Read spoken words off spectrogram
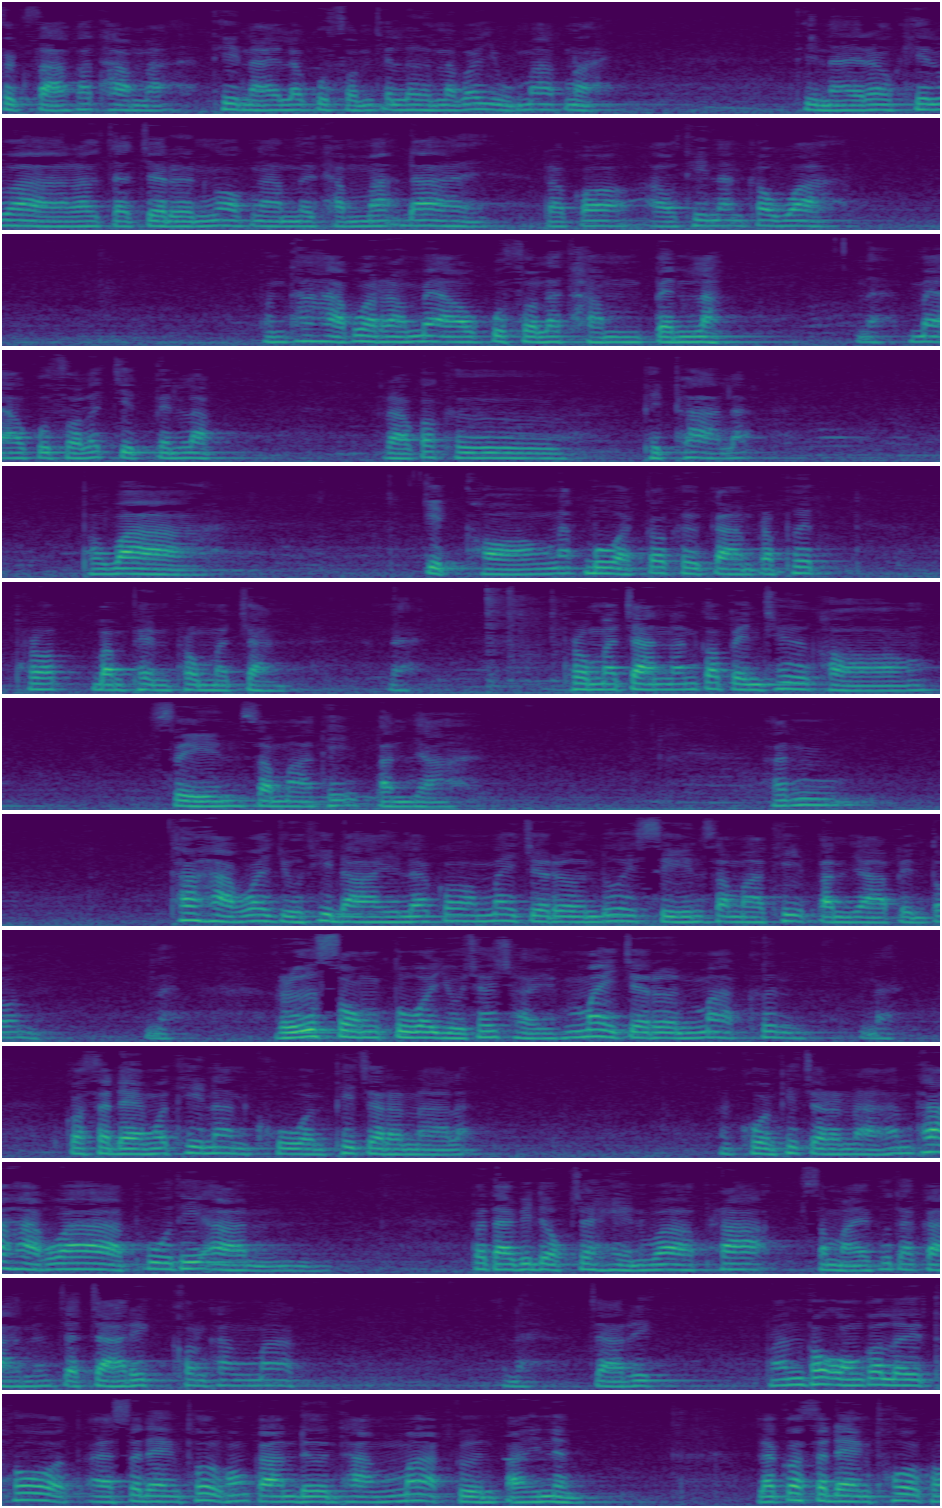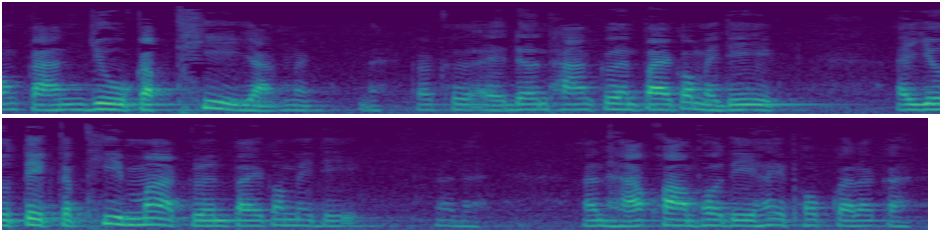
ศึกษาพระธรรมอะที่ไหนเรากุศลเจริญเราก็อยู่มากหน่อย ที่ไหนเราคิดว่าเราจะเจริญงอกงามในธรรมะได้เราก็เอาที่นั่นก็ว่ามันถ้าหากว่าเราไม่เอากุศลธรรมเป็นหลักนะไม่เอากุศลจิตเป็นหลัก เราก็คือผิดพลาดแล้วเพราะว่ากิจของนักบวชก็คือการประพฤติพรตบำเพ็ญพรหมจรรย์นะพรหมจรรย์นั้นก็เป็นชื่อของ ศีลสมาธิปัญญาฉะนั้นถ้าหากว่าอยู่ที่ใดแล้วก็ไม่เจริญด้วยศีลสมาธิปัญญาเป็นต้นนะหรือทรงตัวอยู่เฉยๆไม่เจริญมากขึ้นนะก็แสดงว่าที่นั่นควรพิจารณาแล้วควรพิจารณาถ้าหากว่าผู้ที่อ่านพระไตรปิฎกจะเห็นว่าพระสมัยพุทธกาลนั้นจะจาริกค่อนข้างมากนะจาริก มันพระองค์ก็เลยโทษแสดงโทษของการเดินทางมากเกินไปหนึ่งแล้วก็แสดงโทษของการอยู่กับที่อย่างหนึ่งนะก็คือไอ้เดินทางเกินไปก็ไม่ดีอีกไอ้อยู่ติดกับที่มากเกินไปก็ไม่ดีนั่นนะอันหาความพอดีให้พบกันแล้วกัน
